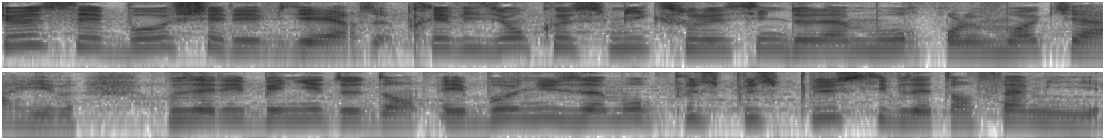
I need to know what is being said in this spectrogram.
Que c'est beau chez les vierges. Prévision cosmique sous le signe de l'amour pour le mois qui arrive. Vous allez baigner dedans. Et bonus d'amour plus plus plus si vous êtes en famille.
